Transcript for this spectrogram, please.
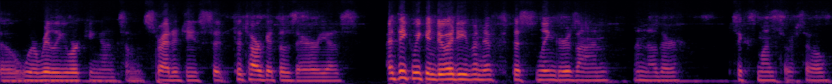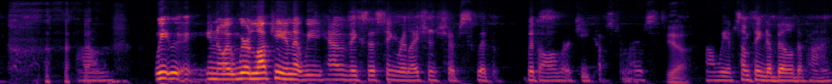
So we're really working on some strategies to, to target those areas. I think we can do it even if this lingers on another six months or so. Um, we, we- you know, we're lucky in that we have existing relationships with with all of our key customers. yeah Uh, we have something to build upon.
